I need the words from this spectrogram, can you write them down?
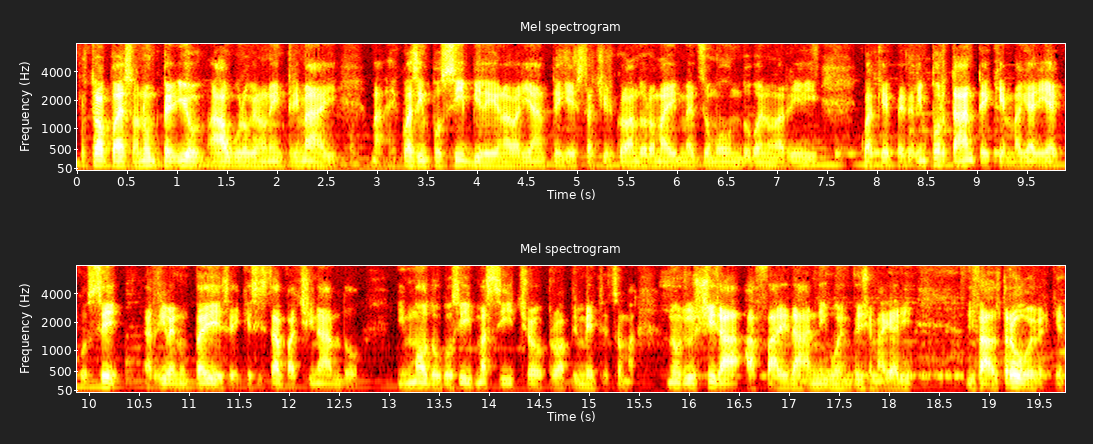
Purtroppo adesso per, io auguro che non entri mai, ma è quasi impossibile che una variante che sta circolando ormai in mezzo mondo poi non arrivi qualche paese. L'importante è che magari ecco, se arriva in un paese che si sta vaccinando in modo così massiccio, probabilmente insomma, non riuscirà a fare danni come invece magari li fa altrove, perché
